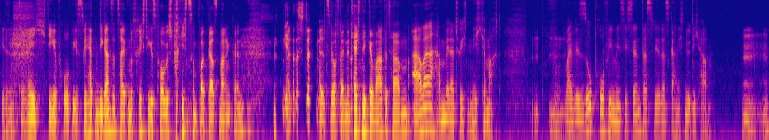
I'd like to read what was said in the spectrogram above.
Wir sind richtige Profis. Wir hätten die ganze Zeit ein richtiges Vorgespräch zum Podcast machen können. Ja, das stimmt. Als wir auf deine Technik gewartet haben. Aber haben wir natürlich nicht gemacht. Mhm. Weil wir so profimäßig sind, dass wir das gar nicht nötig haben. Mhm.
